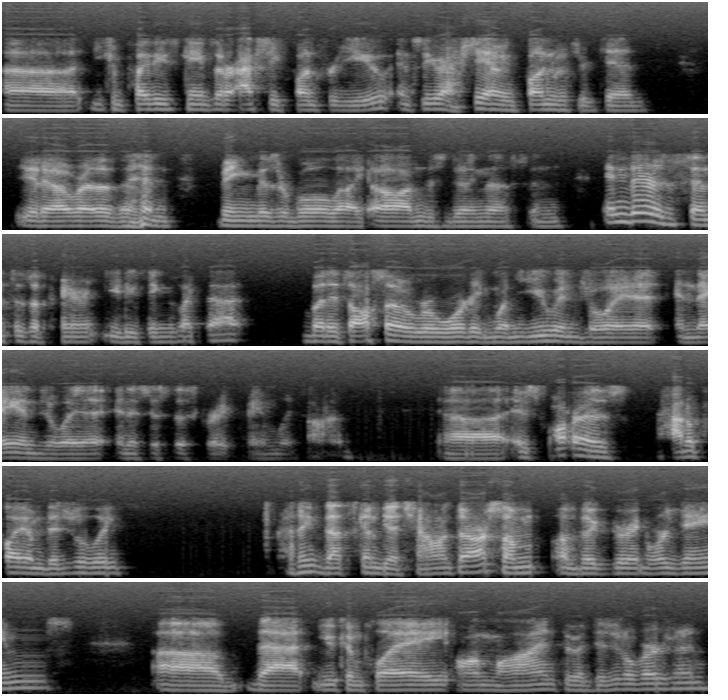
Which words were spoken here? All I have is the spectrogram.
uh, you can play these games that are actually fun for you and so you're actually having fun with your kids you know rather than being miserable like oh I'm just doing this. And and there's a sense as a parent you do things like that but it's also rewarding when you enjoy it and they enjoy it and it's just this great family time. Uh, as far as how to play them digitally I think that's going to be a challenge. There are some of the great board games uh, that you can play online through a digital version,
